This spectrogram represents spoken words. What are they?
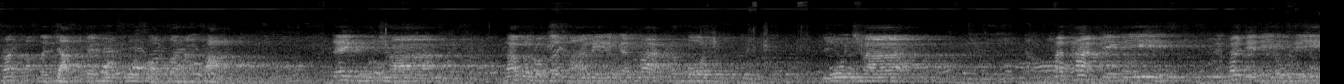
พระธรรมจักรเป็นบุญกุศลมหาศาลได้บูชาพระบรมสารีริกธาตุข้างบนบูชาพระธาตุเจดีย์หรือพระเจดีย์องค์นี้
